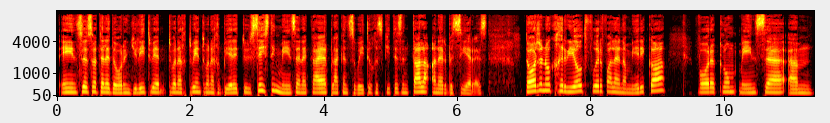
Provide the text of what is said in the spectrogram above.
En soos wat hulle daar in Julie 2022 gebeur het toe 16 mense in 'n kuierplek in Soweto geskiet is en talle ander beseer is. Daar's dan ook gereeld voorvalle in Amerika waar 'n klomp mense um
